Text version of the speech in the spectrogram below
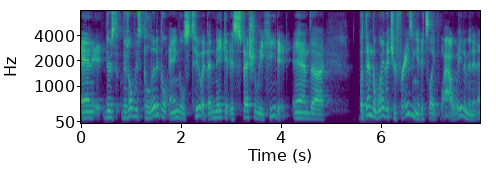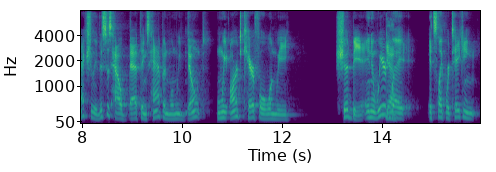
And it, there's there's all these political angles to it that make it especially heated. And uh, but then the way that you're phrasing it, it's like, wow, wait a minute. Actually, this is how bad things happen when we don't when we aren't careful when we should be. In a weird yeah. way, it's like we're taking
